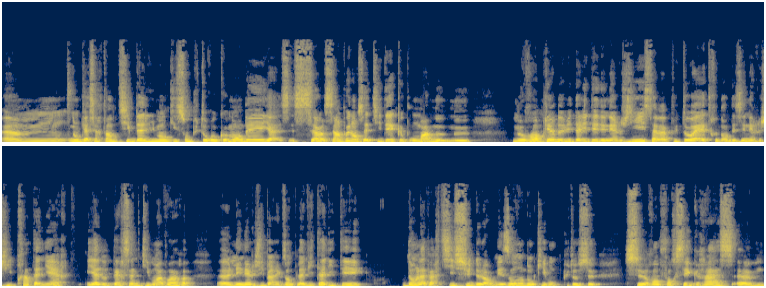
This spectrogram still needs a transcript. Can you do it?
donc, il y a certains types d'aliments qui sont plutôt recommandés. C'est un, peu dans cette idée que pour moi, me, me remplir de vitalité et d'énergie, ça va plutôt être dans des énergies printanières. Il y a d'autres personnes qui vont avoir l'énergie, par exemple, la vitalité dans la partie sud de leur maison, donc ils vont plutôt se, renforcer grâce euh,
